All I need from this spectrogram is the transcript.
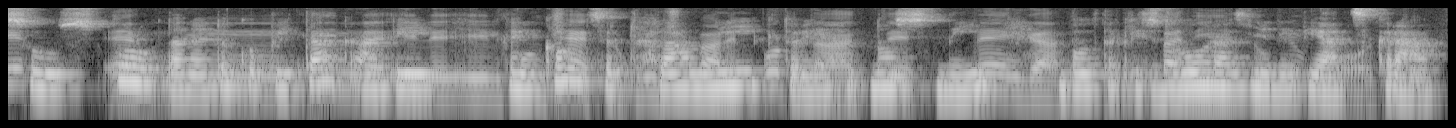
sú spolu dané dokopy tak, aby ten koncept hlavný, ktorý je nosný, bol taký zdôraznený viackrát,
